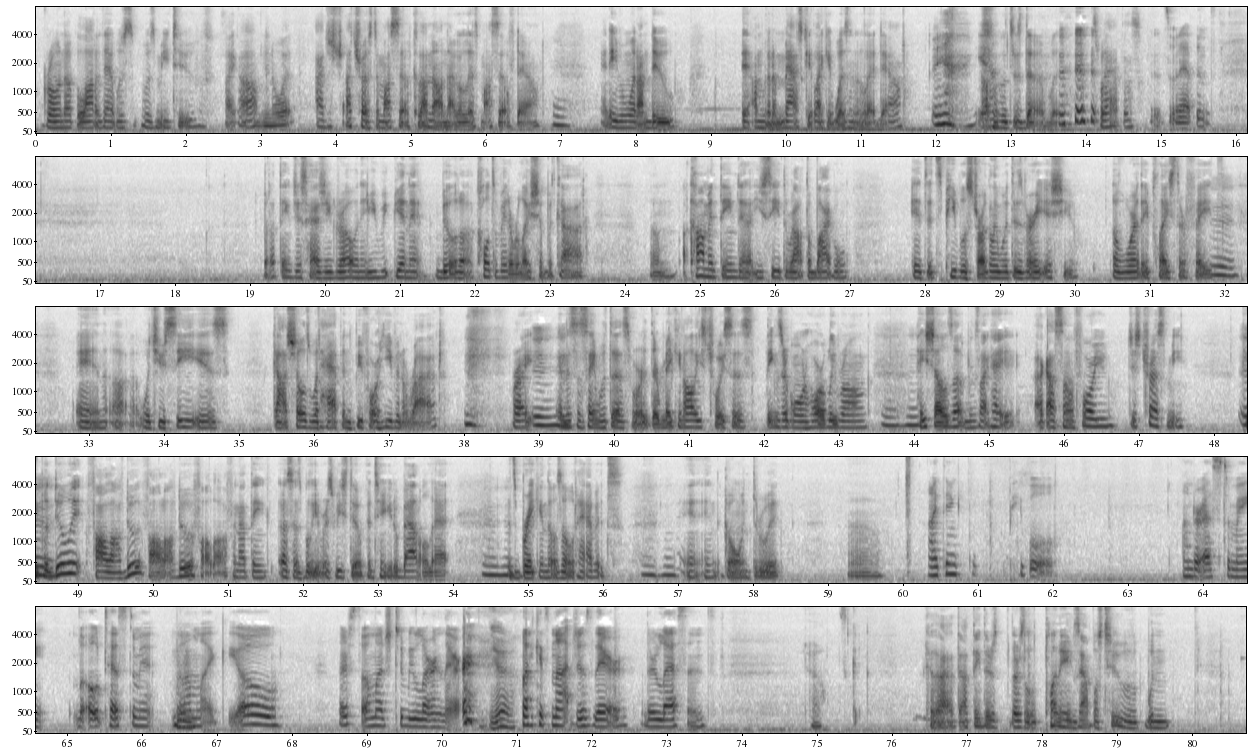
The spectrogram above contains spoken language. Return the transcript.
growing up, a lot of that was was me too. Like, um, you know what? I just I trust in myself because I know I'm not gonna let myself down. Mm. And even when I'm due, I'm gonna mask it like it wasn't a letdown. Yeah. Yeah. which is dumb, but that's what happens. That's what happens. But I think just as you grow and then you begin to build a cultivate a relationship with God, um, a common theme that you see throughout the Bible, it's it's people struggling with this very issue of where they place their faith, Mm. and uh, what you see is God shows what happened before He even arrived. Right, Mhm. and it's the same with us, where they're making all these choices, things are going horribly wrong. Mm-hmm. He shows up and he's like, "Hey, I got something for you. Just trust me." People Mm. do it, fall off, do it, fall off, do it, fall off, and I think us as believers, we still continue to battle that. Mm-hmm. It's breaking those old habits Mm-hmm. and, and going through it. Uh, I think people underestimate the Old Testament, but Mhm. I'm like, yo, there's so much to be learned there. yeah, like it's not just there; they're lessons. yeah. It's good. Because I, I think there's there's plenty of examples too of when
